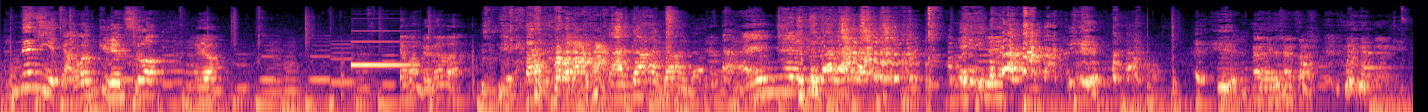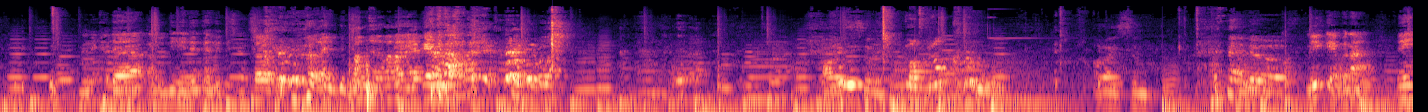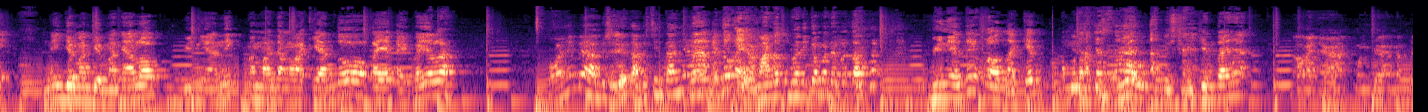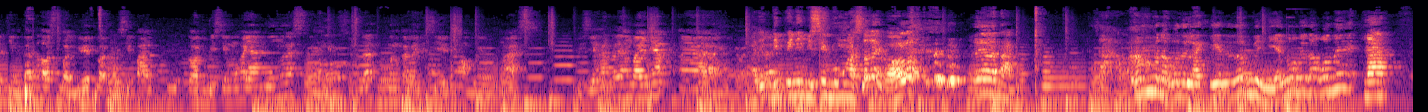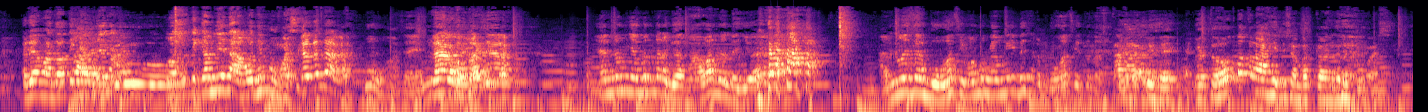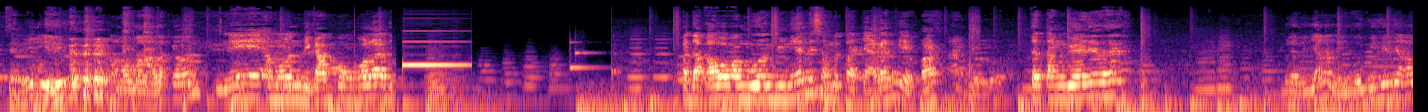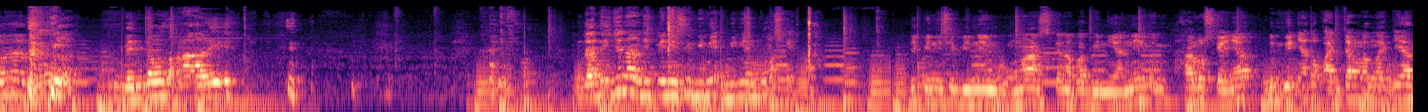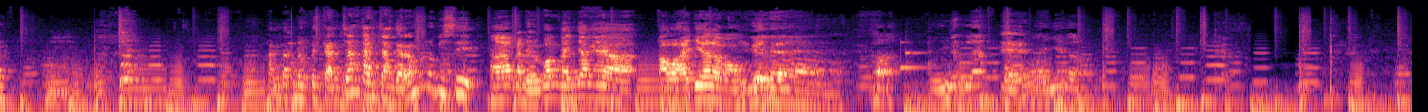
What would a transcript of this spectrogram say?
Ini dia calon keren slow. Ayo. Emang gak lah. ada ada ada. Ayo. Itu sensor. Ini ada ada di edit ada di sensor. Kayak Jepang ya lah. Kayak kayak gimana? Awesome. Goblok. Awesome. Aduh. Ini kayak benar. Ini ini zaman zamannya lo binianik memandang lakian tuh kayak kayak kayak lah. Pokoknya biar habis duit, habis cintanya. Nah itu kayak mana tuh berarti kamu dapat apa? Binian tuh kalau lakian kamu Iya, habis duit habis duit cintanya. Makanya, mun biar anak bercinta tuh harus berduit, buat bisi pan, buat bisi muka yang bungas. Nah, ya sudah, mun kalau bisi muka yang bungas, bisi harta yang banyak. Nah, gitu Ada di pini bisa bunga sore kalau. Ayo nah. Salam mana aku lakiin itu binian mau kita kone. Nah, ada mantau tinggalnya nah. Mantau nah, aku nih bunga sekarang kan? Bunga saya. Nah, bunga aja. Ya nung nyamper harga kawan ada juga. Ada macam bunga sih, ngomong kami ada serem bunga situ nah. Betul apa kelahi disambat kawan bungas? Jadi kalau malet kawan. Ini amon di kampung pola di pada kawa mang gua binian disambut pacaran ya pak tetangganya lah Berarti jangan nih, gue binian ya kawan. Bencong sekali. tadi aja nah definisi bini binian bungas kayak apa? Definisi binian bungas kenapa binian nih harus kayaknya dompetnya tuh kancang lah lakian Hendak dompet kancang, kancang garam lu bisa. ah kada bang kancang ya kawah aja lah mau enggak lah Ingat lah. Eh. Aja lah.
